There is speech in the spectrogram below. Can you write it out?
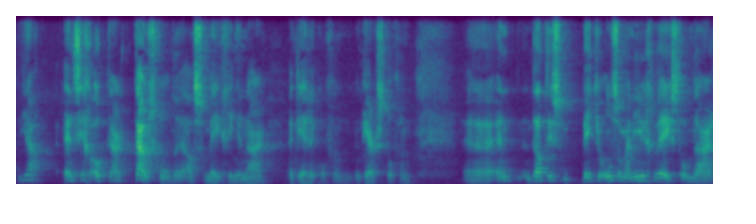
ja, en zich ook daar thuis voelden als ze meegingen naar een kerk of een, een kerst. Of een, en dat is een beetje onze manier geweest om daar,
